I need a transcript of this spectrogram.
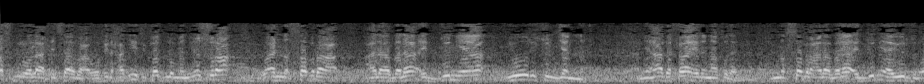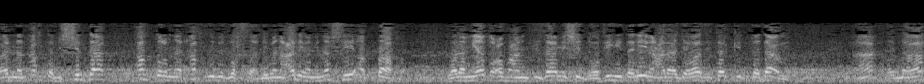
أصبر ولا حساب عليه وفي الحديث فضل من يسرع وأن الصبر على بلاء الدنيا يورث الجنة. يعني هذا فائده ناخذها إن الصبر على بلاء الدنيا يورث وأن الأخذ بالشدة أفضل من الأخذ بالرخصة. لمن علم من نفسه الطاقة ولم يضعف عن التزام الشدة. وفيه دليل على جواز ترك التداوي. ها؟ انها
